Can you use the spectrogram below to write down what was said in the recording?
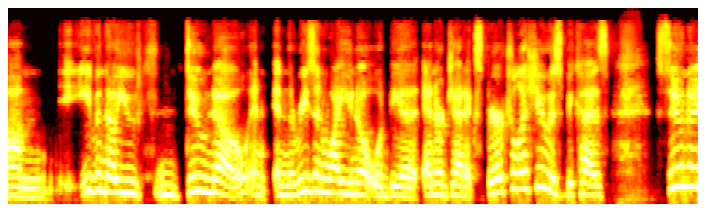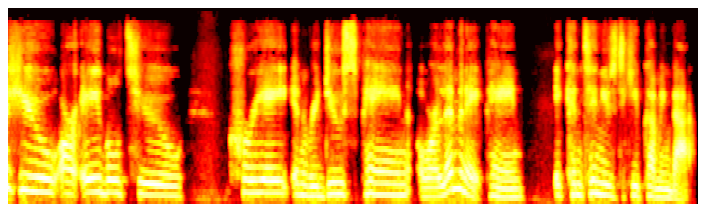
Um, even though you do know, and, and the reason why you know it would be an energetic spiritual issue is because soon as you are able to create and reduce pain or eliminate pain, it continues to keep coming back.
